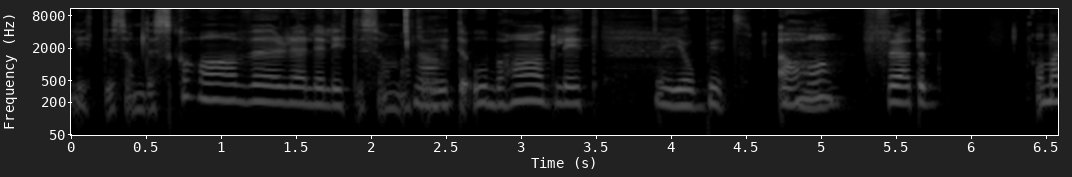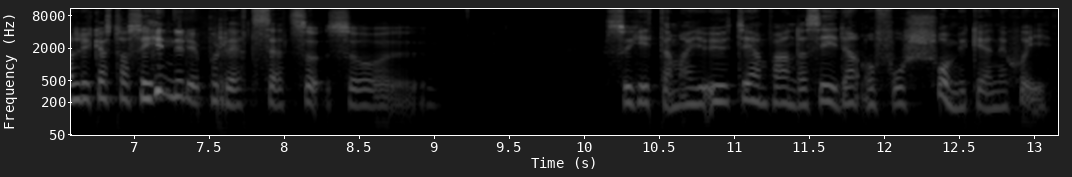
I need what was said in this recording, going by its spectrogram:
lite som det skaver eller lite som att ja. det är lite obehagligt. Det är jobbigt. Ja, mm. för att om man lyckas ta sig in i det på rätt sätt så, så, så hittar man ju ut igen på andra sidan och får så mycket energi.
